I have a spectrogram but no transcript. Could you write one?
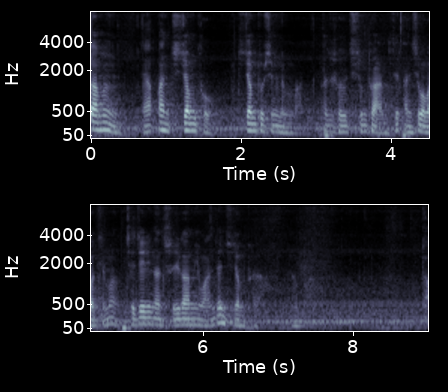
식감은 약간 지점토, 지점토 씹는 맛. 사실 저도 지점토 안, 씹- 안 씹어봤지만 재질이나 질감이 완전 지점토야. 거. 아,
